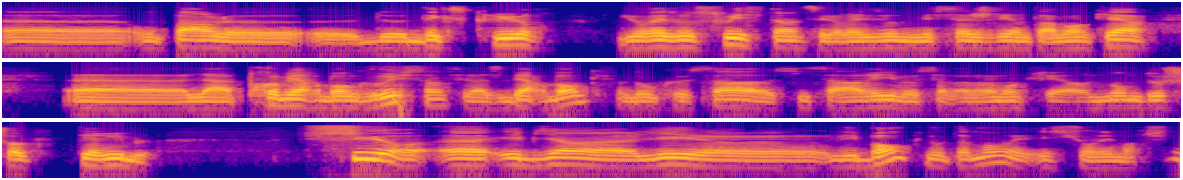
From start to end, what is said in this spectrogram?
on parle de d'exclure du réseau SWIFT, hein, c'est le réseau de messagerie interbancaire, la première banque russe, hein, c'est la Sberbank. Donc ça, si ça arrive, ça va vraiment créer un nombre de chocs terribles sur euh, eh bien les euh, les banques notamment et, sur les marchés.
